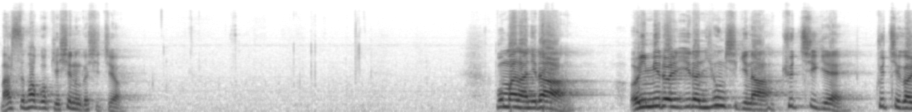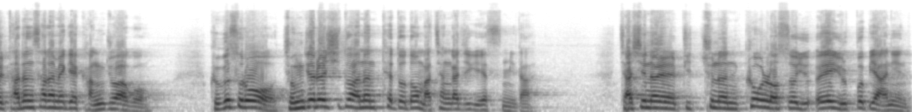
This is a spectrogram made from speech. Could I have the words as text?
말씀하고 계시는 것이죠. 뿐만 아니라 의미를 잃은 형식이나 규칙에 규칙을 다른 사람에게 강조하고 그것으로 정죄를 시도하는 태도도 마찬가지겠습니다. 자신을 비추는 거울로서의 율법이 아닌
